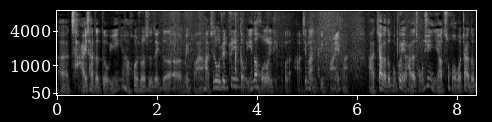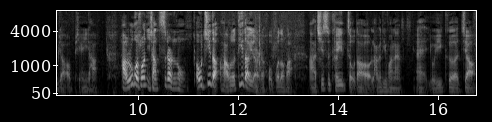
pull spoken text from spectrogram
呃查一查的抖音啊，或者说是这个美团哈。其实我觉得最近抖音的活动也挺多的啊，基本上你可以团一团啊，价格都不贵哈。在重庆你要吃火锅，价格都比较便宜哈。好，如果说你想吃点这种欧鸡的哈，或者地道一点的火锅的话啊，其实可以走到哪个地方呢？哎，有一个叫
